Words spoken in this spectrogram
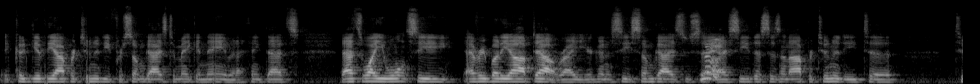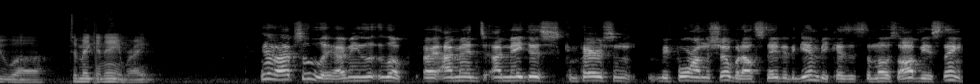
it could give the opportunity for some guys to make a name, and I think that's that's why you won't see everybody opt out, right? You're going to see some guys who say, no. "I see this as an opportunity to to uh, to make a name," right? No, absolutely. I mean, look, I, I meant I made this comparison before on the show, but I'll state it again because it's the most obvious thing.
